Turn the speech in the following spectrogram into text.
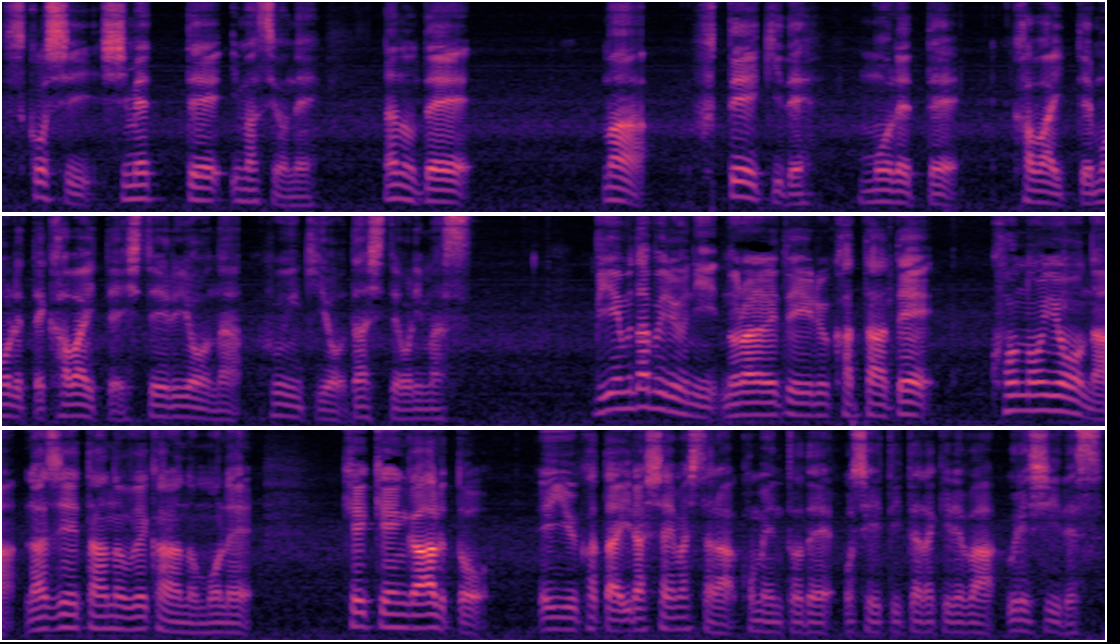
少し湿っていますよね。なので、まあ、不定期で漏れて乾いて漏れて乾いてしているような雰囲気を出しております。BMW に乗られている方でこのようなラジエーターの上からの漏れ経験があるという方いらっしゃいましたらコメントで教えていただければ嬉しいです。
